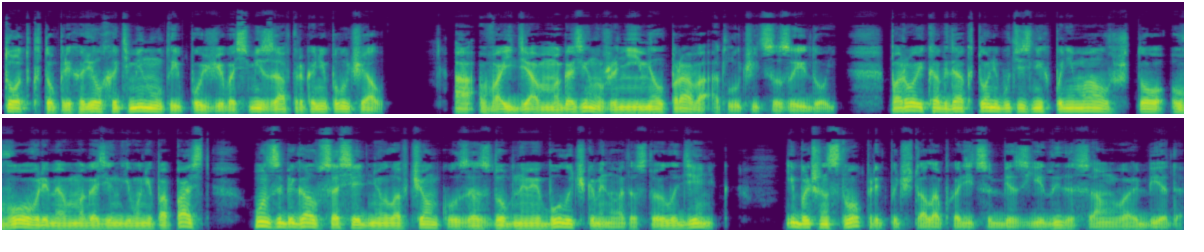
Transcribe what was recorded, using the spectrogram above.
Тот, кто приходил хоть минутой позже восьми, завтрака не получал а, войдя в магазин, уже не имел права отлучиться за едой. Порой, когда кто-нибудь из них понимал, что вовремя в магазин ему не попасть, он забегал в соседнюю ловчонку за сдобными булочками, но это стоило денег. И большинство предпочитало обходиться без еды до самого обеда.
